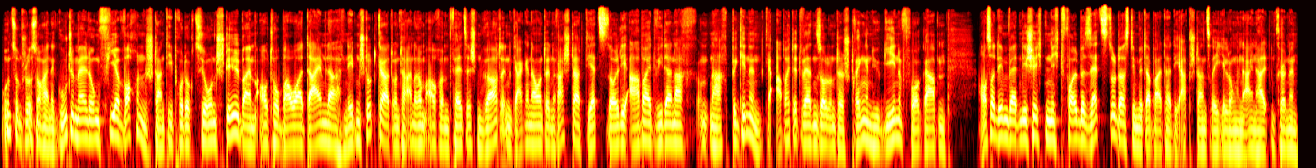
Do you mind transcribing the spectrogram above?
Und zum Schluss noch eine gute Meldung. Vier Wochen stand die Produktion still beim Autobauer Daimler. Neben Stuttgart unter anderem auch im pfälzischen Wörth, in Gaggenau und in Rastatt. Jetzt soll die Arbeit wieder nach und nach beginnen. Gearbeitet werden soll unter strengen Hygienevorgaben. Außerdem werden die Schichten nicht voll besetzt, sodass die Mitarbeiter die Abstandsregelungen einhalten können.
